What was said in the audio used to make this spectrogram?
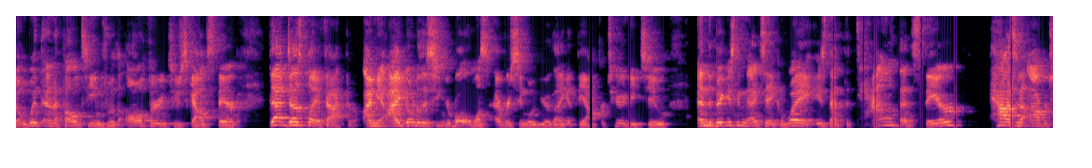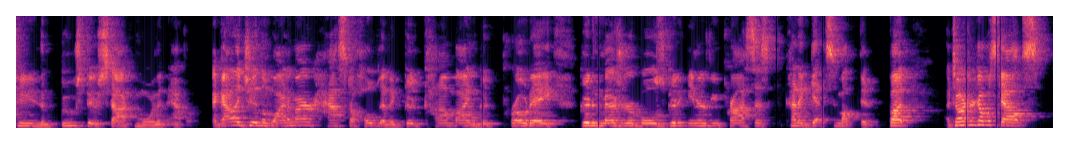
know, with NFL teams, with all 32 scouts there. That does play a factor. I mean, I go to the Senior Bowl almost every single year that I get the opportunity to, and the biggest thing that I take away is that the talent that's there has an opportunity to boost their stock more than ever. A guy like Jalen Wydermyer has to hope that a good combine, good pro day, good measurables, good interview process kind of gets him up there. But I talked to a couple scouts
